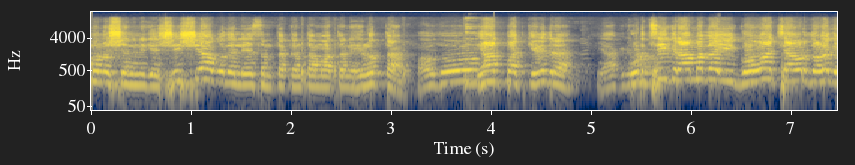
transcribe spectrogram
ಮನುಷ್ಯನಿಗೆ ಶಿಷ್ಯ ಆಗುವುದೇ ಲೇಸ್ ಅಂತಕ್ಕಂತ ಮಾತನ್ನ ಹೇಳುತ್ತಾ ಹೌದು. ಯಾಕಪ್ಪ ಅಂತ ಕೇಳಿದ್ರ? ಕುಡ್ಸಿ ಗ್ರಾಮದ ಈ ಗೋವಾ ಚಾವರದೊಳಗ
